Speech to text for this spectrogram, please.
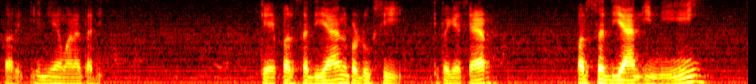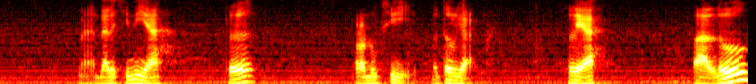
sorry ini yang mana tadi? Oke persediaan produksi. Kita geser. Persediaan ini nah dari sini ya ke produksi. Betul nggak? Betul ya? Lalu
